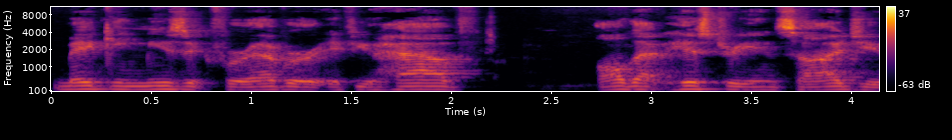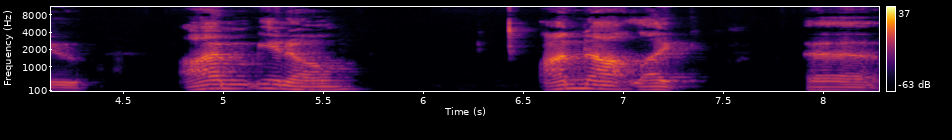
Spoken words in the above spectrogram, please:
making music forever if you have all that history inside you. I'm, you know, I'm not like, uh,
